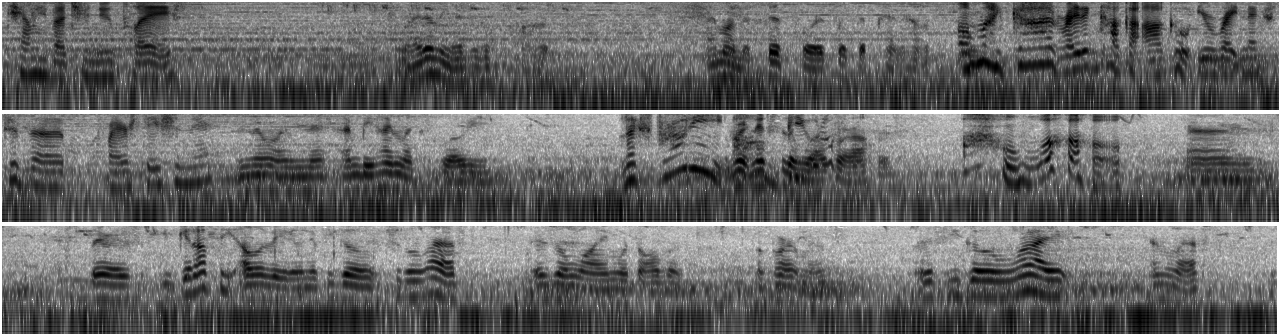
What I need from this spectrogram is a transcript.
Tell me about your new place. It's right on the edge of the park. I'm on the fifth floor. It's like the penthouse. Oh my God, right in Kaka'ako. You're right next to the fire station there? No, I'm ne- I'm behind Lex Brodie, Lex Brodie. right oh, next to the welfare office. Oh, whoa. And there's you get off the elevator, and if you go to the left, there's a line with all the apartments. But if you go right and left,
